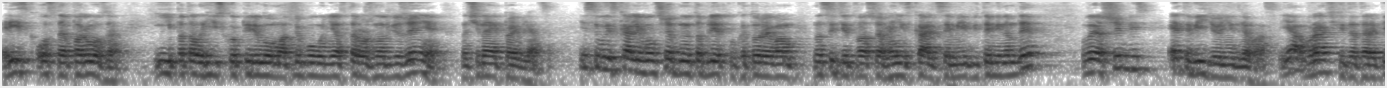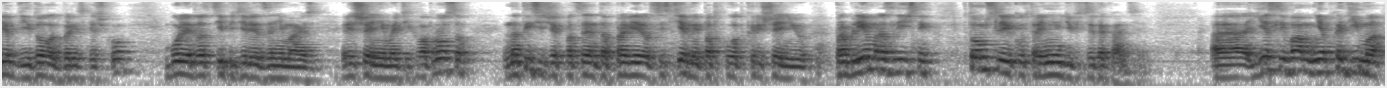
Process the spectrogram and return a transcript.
риск остеопороза и патологического перелома от любого неосторожного движения начинает появляться. Если вы искали волшебную таблетку, которая вам насытит ваш организм кальцием и витамином D, вы ошиблись, это видео не для вас. Я врач, фитотерапевт, диетолог Борис Качко. Более 25 лет занимаюсь решением этих вопросов на тысячах пациентов проверил системный подход к решению проблем различных, в том числе и к устранению дефицита кальция. Э, если вам необходимо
